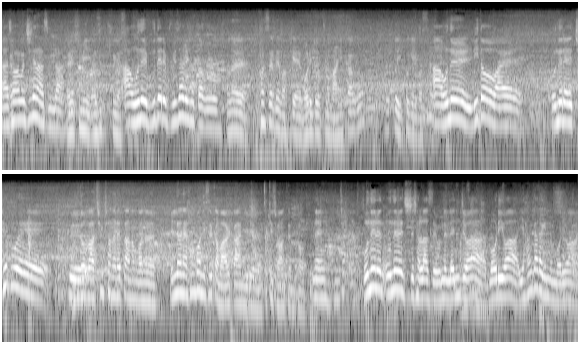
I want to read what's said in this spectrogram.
아 성화군 취재 나왔습니다. 열심히 연습 중이었어요 아 오늘 무대를 불사르셨다고. 오늘 컨셉에 맞게 머리도 좀 많이 까고 옷도 이쁘게 입었어요. 아 오늘 리더 말 오늘의 최고의 그 리더가 칭찬을 했다는 거는 1년에 한 번 있을까 말까 한 일이에요. 특히 저한테는 더. 네. 오늘은 오늘은 진짜 잘 나왔어요. 오늘 렌즈와 머리와 이 한 가닥 있는 머리와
